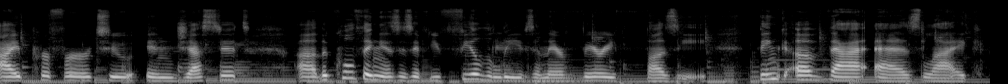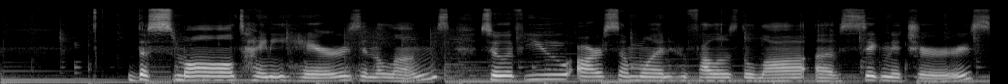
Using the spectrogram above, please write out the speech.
I prefer to ingest it. Uh, the cool thing is, is if you feel the leaves and they're very fuzzy, think of that as like the small, tiny hairs in the lungs. So, if you are someone who follows the law of signatures,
